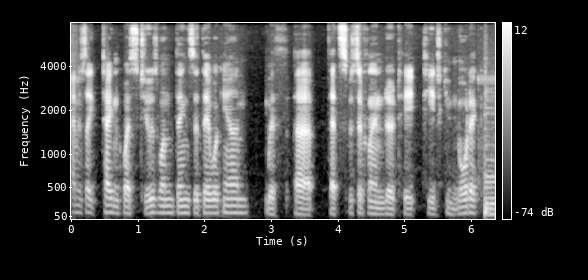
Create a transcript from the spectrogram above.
I mean, it's like Titan Quest 2 is one of the things that they're working on with, uh, that's specifically under THQ Nordic.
